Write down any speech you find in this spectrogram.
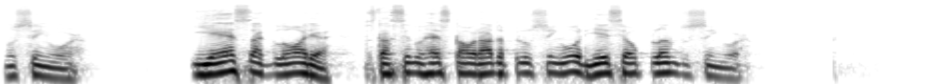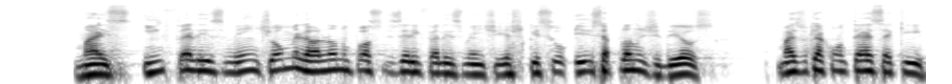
no Senhor. E essa glória está sendo restaurada pelo Senhor, e esse é o plano do Senhor. Mas, infelizmente, ou melhor, eu não posso dizer infelizmente, acho que isso, isso é plano de Deus. Mas o que acontece é que,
